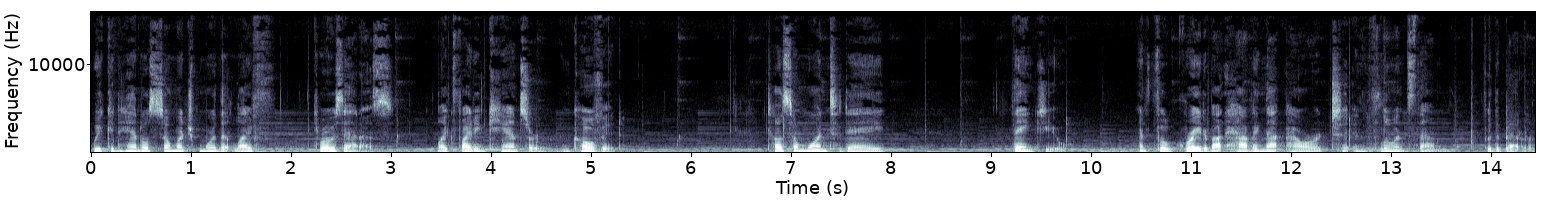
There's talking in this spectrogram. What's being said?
we can handle so much more that life throws at us, like fighting cancer and COVID. Tell someone today, thank you, and feel great about having that power to influence them for the better.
